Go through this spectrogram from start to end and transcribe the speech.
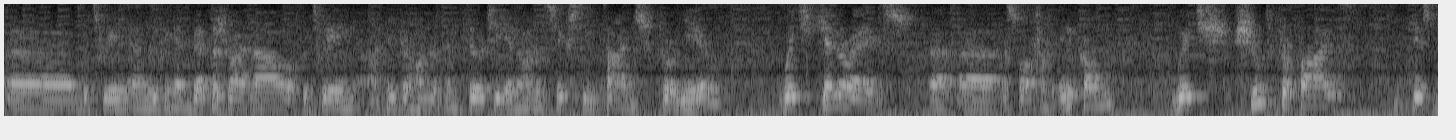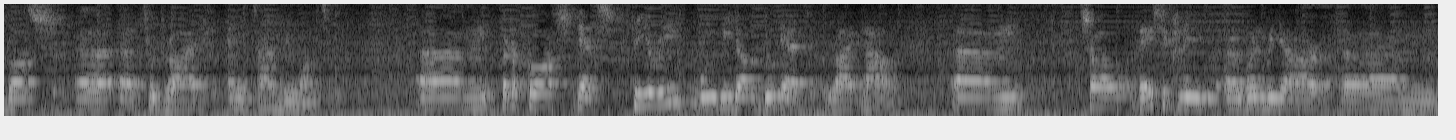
uh, between, and looking at betas right now, between I think 130 and 160 times per year, which generates uh, uh, a source of income which should provide this bus uh, uh, to drive anytime we want to. Um, but of course that's theory, we, we don't do that right now. Um, so basically when we are um,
